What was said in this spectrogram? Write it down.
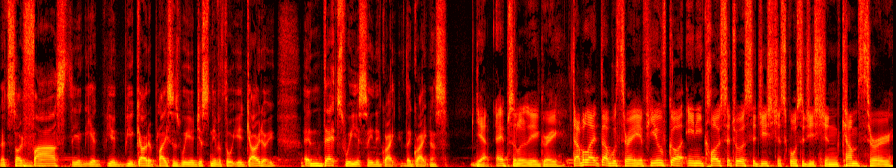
it's so fast. You, you, you, you go to places where you just never thought you'd go to, and that's where you see the great the greatness. Yeah, absolutely agree. Double eight, double three. If you've got any closer to a suggestion, score suggestion, come through.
